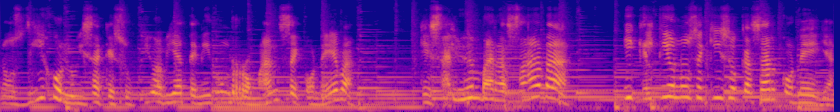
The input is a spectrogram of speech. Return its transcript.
Nos dijo Luisa que su tío había tenido un romance con Eva, que salió embarazada y que el tío no se quiso casar con ella.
